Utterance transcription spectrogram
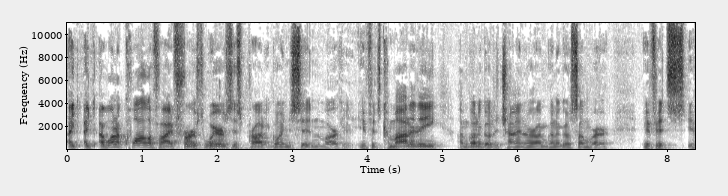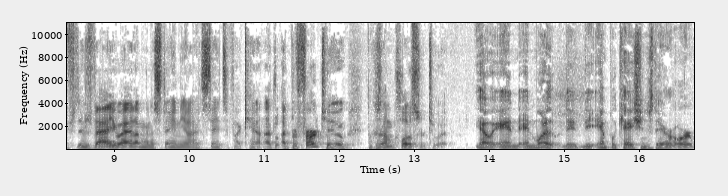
I, I, I, want to qualify first. Where is this product going to sit in the market? If it's commodity, I'm going to go to China or I'm going to go somewhere. If it's if there's value add, I'm going to stay in the United States if I can. I'd, I'd prefer to because I'm closer to it. Know, and and one of the, the implications there, or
